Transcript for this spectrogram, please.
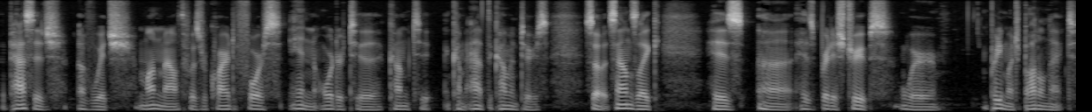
the passage of which Monmouth was required to force in order to come to come at the Covenanters. So it sounds like his uh, his British troops were pretty much bottlenecked,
